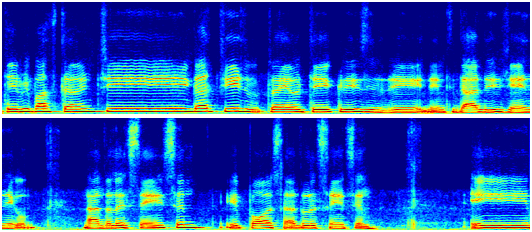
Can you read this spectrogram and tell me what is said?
teve bastante gatilho para eu ter crise de identidade de gênero na adolescência e pós-adolescência. E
